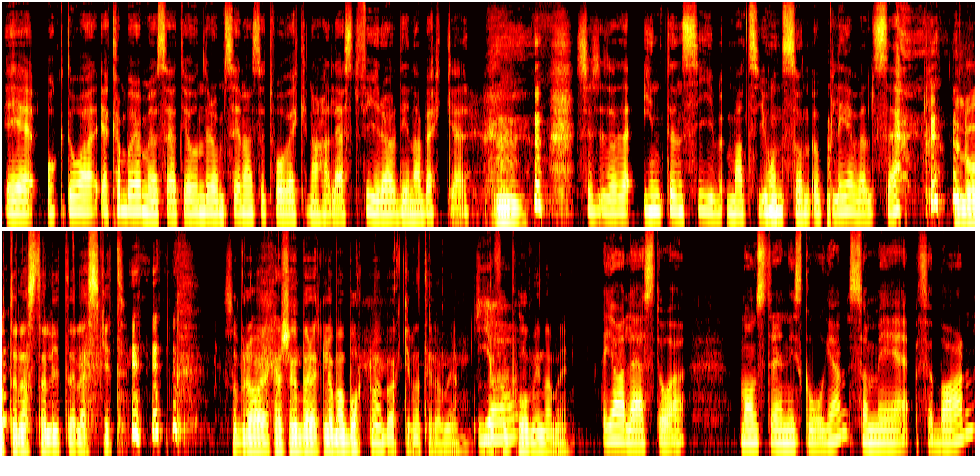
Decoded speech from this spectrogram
Eh, och då, jag kan börja med att säga att jag under de senaste två veckorna har läst fyra av dina böcker. Mm. så en intensiv Mats Jonsson-upplevelse. Det låter nästan lite läskigt. Så bra, jag kanske har börjat glömma bort de här böckerna till och med. Så Ja. du får påminna mig. Jag har läst då Monstren i skogen som är för barn.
